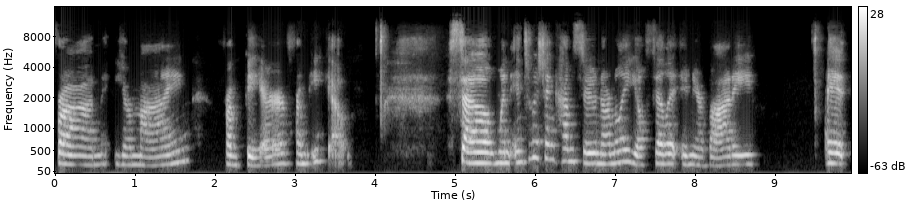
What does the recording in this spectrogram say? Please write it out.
from your mind, from fear, from ego. So when intuition comes through, normally you'll feel it in your body. It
